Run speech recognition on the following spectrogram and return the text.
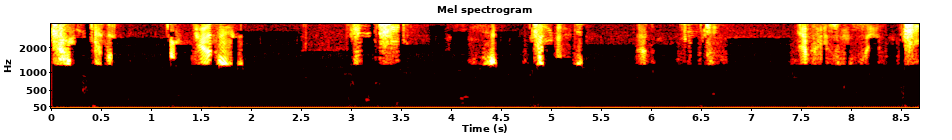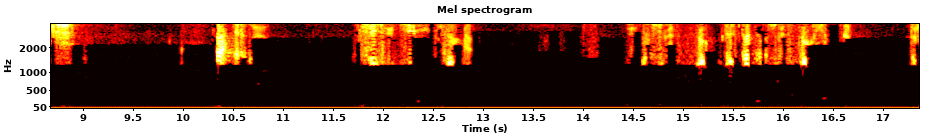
强烈的感觉到了初期文化交流的那种不足也可以说是一种气息在这个丝绸之路上面我们说反正正在说反义词能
